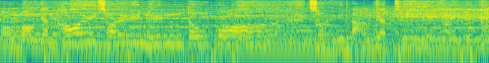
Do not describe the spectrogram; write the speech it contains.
茫茫人海取暖，渡过最冷一天。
